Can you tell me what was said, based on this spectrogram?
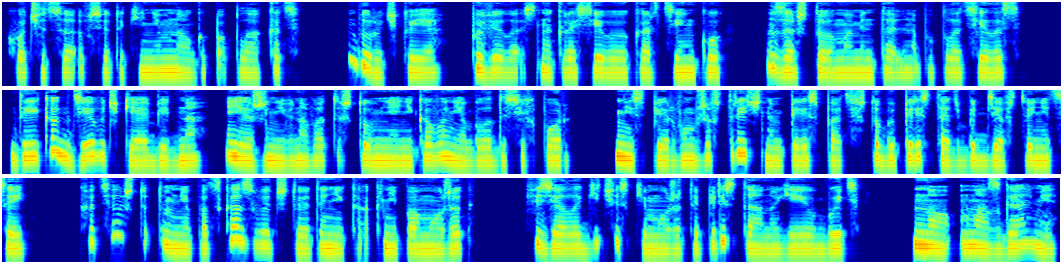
Хочется все таки немного поплакать. Дурочка я. Повелась на красивую картинку, за что моментально поплатилась. Да и как девочке обидно. Я же не виновата, что у меня никого не было до сих пор. Не с первым же встречным переспать, чтобы перестать быть девственницей. Хотя что-то мне подсказывает, что это никак не поможет. Физиологически, может, и перестану ею быть. Но мозгами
